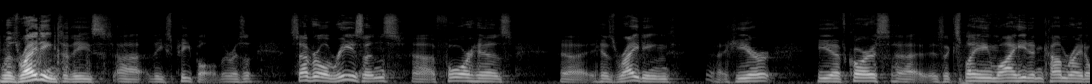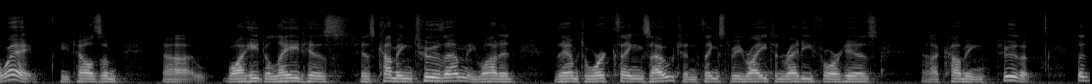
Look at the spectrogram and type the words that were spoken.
was writing to these, uh, these people. There was a, several reasons uh, for his, uh, his writing uh, here. He, of course, uh, is explaining why he didn't come right away. He tells them why he delayed his, his coming to them. He wanted them to work things out and things to be right and ready for his coming to them. But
